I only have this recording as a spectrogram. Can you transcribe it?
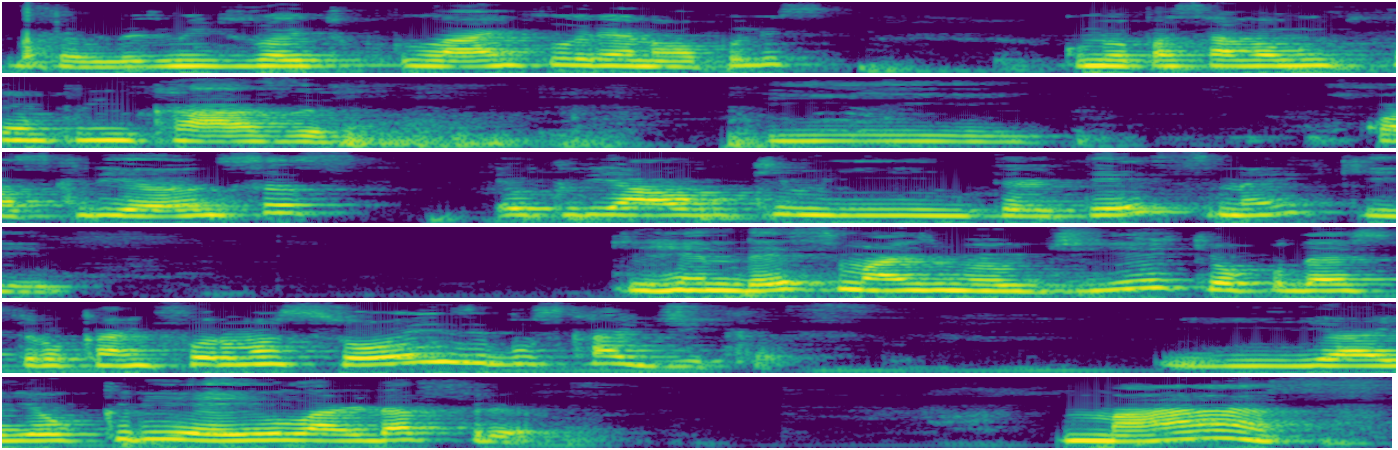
Então, em 2018, lá em Florianópolis, como eu passava muito tempo em casa e com as crianças, eu queria algo que me entretesse, né? Que, que rendesse mais o meu dia, que eu pudesse trocar informações e buscar dicas. E aí eu criei o Lar da Fran. Mas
